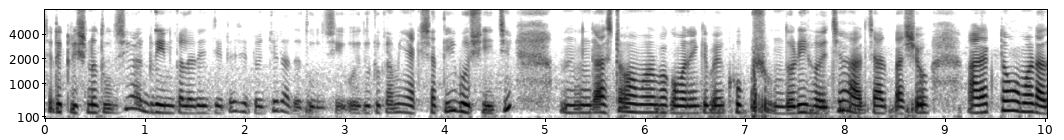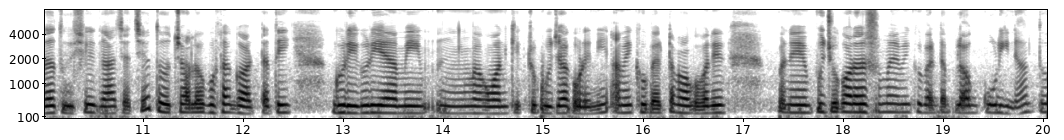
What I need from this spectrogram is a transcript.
সেটা কৃষ্ণ তুলসী আর গ্রিন কালারের যেটা, সেটা হচ্ছে রাধা তুলসী। ওই দুটোকে আমি একসাথেই বসিয়েছি। গাছটাও আমার ভগবানের খুব সুন্দরই হয়েছে। আর চারপাশেও আর একটাও আমার রাধা তুলসীর গাছ আছে। তো চলো গোটা ঘরটাতেই ঘুরিয়ে ঘুরিয়ে আমি ভগবানকে একটু পূজা করে নিই। আমি খুব একটা ভগবানের মানে পুজো করার সময় আমি খুব একটা ব্লগ করি না। তো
